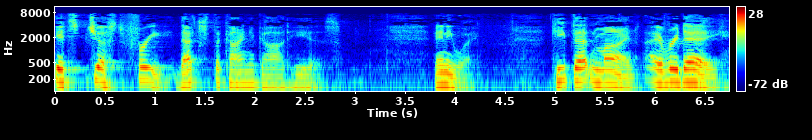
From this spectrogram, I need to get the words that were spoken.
It's just free. That's the kind of God He is. Anyway, keep that in mind every day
